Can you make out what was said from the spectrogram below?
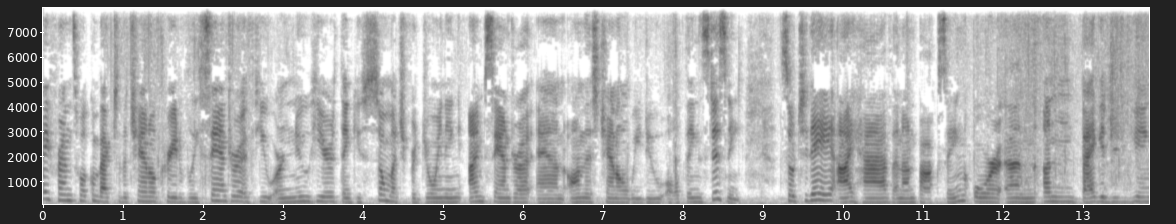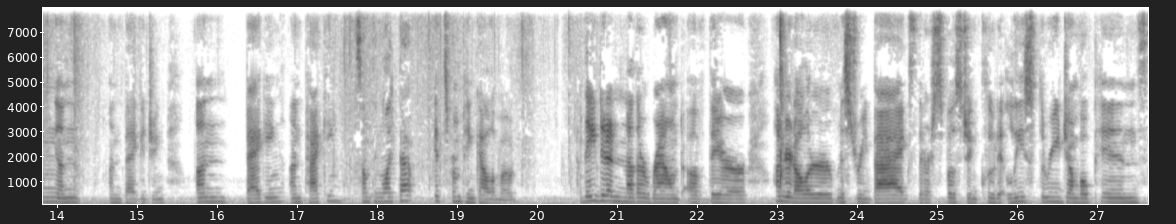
Hey friends, welcome back to the channel, Creatively Sandra. If you are new here, thank you so much for joining. I'm Sandra, and on this channel, we do all things Disney. So today I have an unboxing or an unbaggaging, un, unbaggaging, unbagging, unpacking, something like that. It's from Pink A La Mode. They did another round of their $100 mystery bags that are supposed to include at least three jumbo pins,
